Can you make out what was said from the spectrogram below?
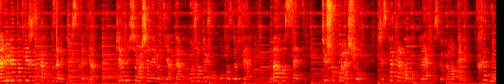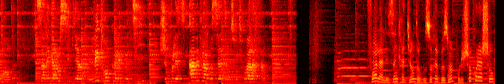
Salut les toqués, j'espère que vous allez tous très bien. Bienvenue sur ma chaîne Elodie à table. Aujourd'hui, je vous propose de faire ma recette du chocolat chaud. J'espère qu'elle va vous plaire parce que vraiment, elle est très gourmande. Ça régale aussi bien les grands que les petits. Je vous laisse avec la recette et on se retrouve à la fin. Voilà les ingrédients dont vous aurez besoin pour le chocolat chaud.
